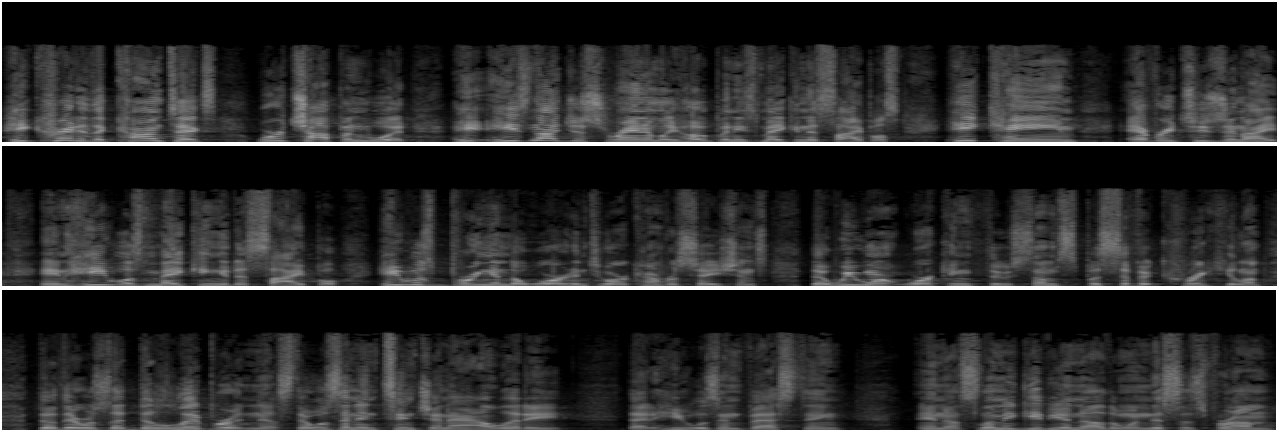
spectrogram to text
He created the context, we're chopping wood. He, he's not just randomly hoping he's making disciples. He came every Tuesday night and he was making a disciple. He was bringing the word into our conversations, that we weren't working through some specific curriculum, though there was a deliberateness, there was an intentionality that he was investing in us. Let me give you another one. This is from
